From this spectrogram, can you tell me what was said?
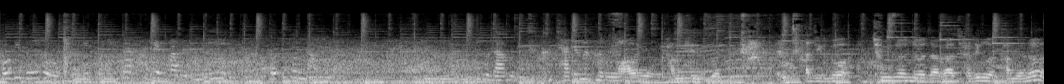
거기도 거기 보니까 그게 바로 이미 벚꽃 나무야. 그리고 나도 그 자전거 타고. 아우, 당신 그 자전거, 청년 여자가 자전거 타면은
